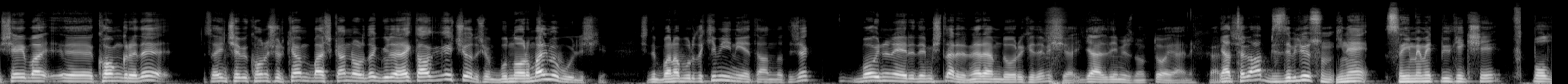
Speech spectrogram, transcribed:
Şey ba- e, kongrede Sayın Çebi konuşurken başkan orada gülerek dalga geçiyordu. Şimdi bu normal mi bu ilişki? Şimdi bana burada kim iyi niyeti anlatacak? Boynun eğri demişler de nerem doğru ki demiş ya. Geldiğimiz nokta o yani. Kardeşim. Ya tabii abi bizde biliyorsun yine Sayın Mehmet Büyükekşi futbol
